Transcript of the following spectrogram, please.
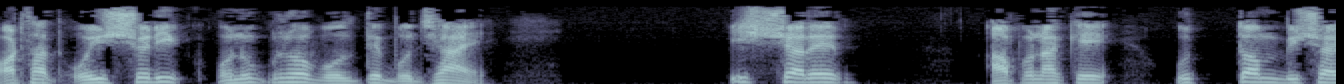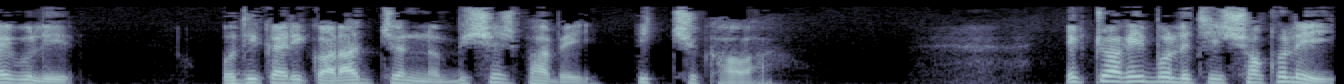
অর্থাৎ ঐশ্বরিক অনুগ্রহ বলতে বোঝায়, ঈশ্বরের আপনাকে উত্তম বিষয়গুলির অধিকারী করার জন্য বিশেষভাবেই ইচ্ছুক হওয়া। একটু আগেই বলেছি, সকলেই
